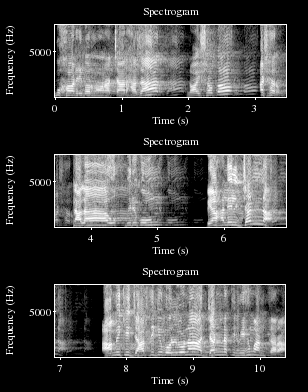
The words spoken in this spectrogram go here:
বুখারী বর্ণনা চার হাজার আঠারো। নালা উখবিরকুম বিআহলিল জান্নাহ। আমি কি জাতিকে বলব না, জান্নাতি মেহমান কারা?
